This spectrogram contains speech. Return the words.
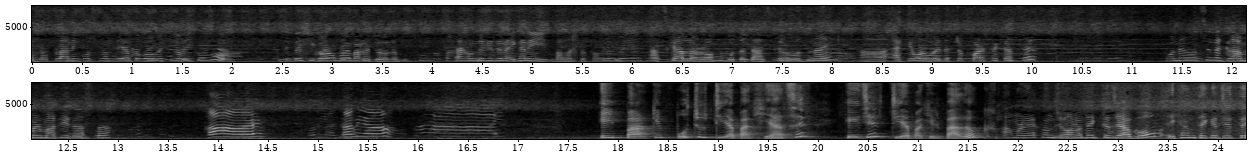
আমরা প্ল্যানিং করছিলাম যে এত গরমে কীভাবে এই করব? যে বেশি গরম হয় বাসায় চলে যাব। এখন দেখি যে না এখানেই ভালো লাগতেছে আমাদের। আজকে আল্লাহ রহমত আছে আজকে রোদ নাই একেবারে ওয়েদারটা পারফেক্ট আছে। মনে হচ্ছে না গ্রামের মাটির রাস্তা। হাই তানিয়া এই পার্কে প্রচুর টিয়া পাখি আছে। এই যে টিয়া পাখির পালক। আমরা এখন ঝর্ণা দেখতে যাব। এখান থেকে যেতে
